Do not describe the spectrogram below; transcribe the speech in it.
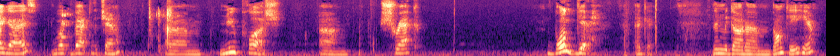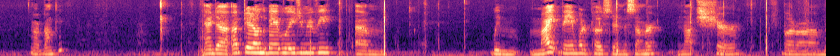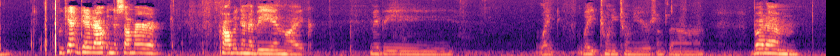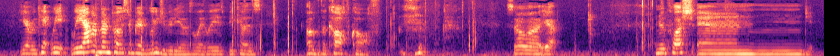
Okay, guys, welcome back to the channel. Um, new plush, um, Shrek. Donkey. Okay. Then we got um Donkey here, our Donkey. And uh, update on the Baby Luigi movie. Um, we might be able to post it in the summer. Not sure, but um, if we can't get it out in the summer, probably gonna be in like maybe like late 2020 or something. I don't know. But um, yeah, we can't. We we haven't been posting Luigi videos lately, is because of the cough cough. so uh, yeah, new plush and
